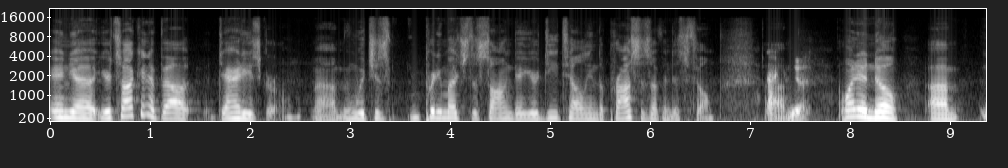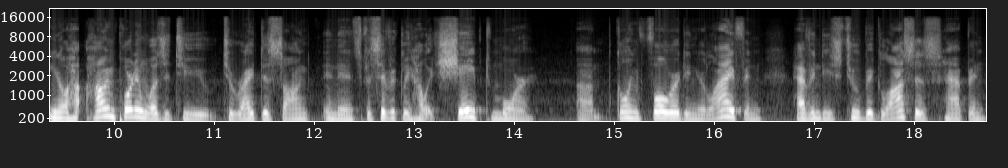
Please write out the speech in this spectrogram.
And uh, you're talking about Daddy's Girl, um, which is pretty much the song that you're detailing the process of in this film. Um, yeah. I wanted to know, um, you know, how, how, important was it to you to write this song, and then specifically how it shaped more um, going forward in your life and having these two big losses happen.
